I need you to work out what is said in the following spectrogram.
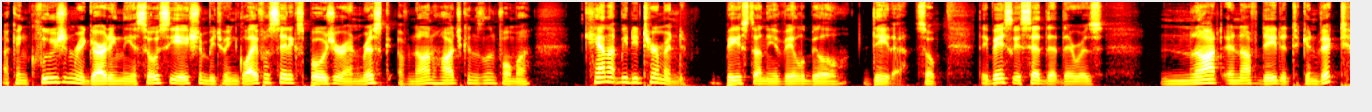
a conclusion regarding the association between glyphosate exposure and risk of non Hodgkin's lymphoma cannot be determined based on the available data. So they basically said that there was not enough data to convict,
